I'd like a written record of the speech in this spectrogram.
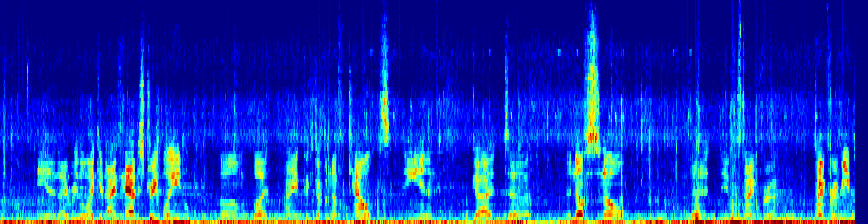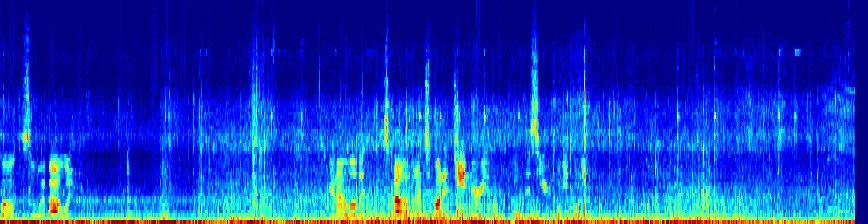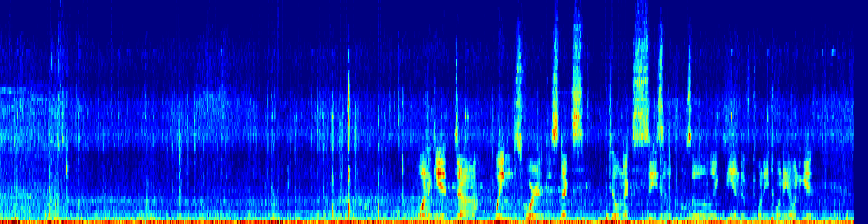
and I really like it. I've had a straight blade, um, but I picked up enough accounts and got uh, enough snow that it was time for a time for a V plow. So I bought one, and I love it. It's about I just bought it January of this year, 2020. want to get uh, wings for it this next till next season. So like the end of 2020, I want to get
